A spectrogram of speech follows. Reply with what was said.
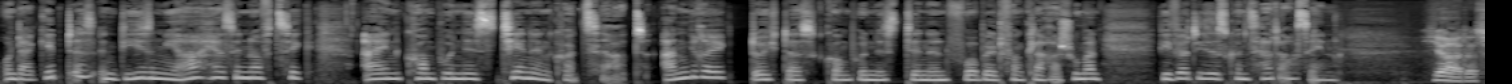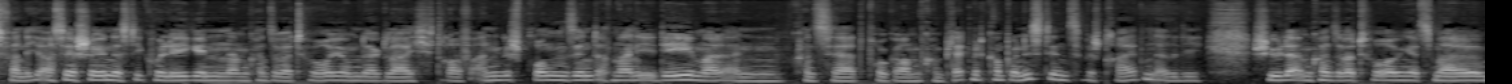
Und da gibt es in diesem Jahr, Herr Sinowczyk, ein Komponistinnenkonzert, angeregt durch das Komponistinnenvorbild von Clara Schumann. Wie wird dieses Konzert aussehen? Ja, das fand ich auch sehr schön, dass die Kolleginnen am Konservatorium da gleich drauf angesprungen sind, auf meine Idee, mal ein Konzertprogramm komplett mit Komponistinnen zu bestreiten. Also die Schüler am Konservatorium jetzt mal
